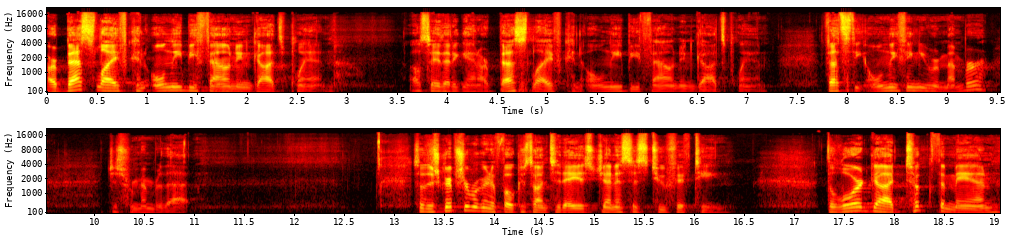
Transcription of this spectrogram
our best life can only be found in God's plan. I'll say that again. Our best life can only be found in God's plan. If that's the only thing you remember, just remember that. So the scripture we're going to focus on today is Genesis 2:15. The Lord God took the man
